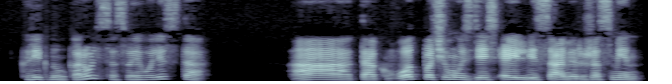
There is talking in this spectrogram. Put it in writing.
— крикнул король со своего листа. «А, так вот почему здесь Элли, Саммер и Жасмин».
